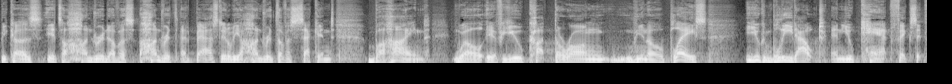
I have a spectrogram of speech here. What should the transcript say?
because it's a hundred of a hundredth at best. It'll be a hundredth of a second behind. Well, if you cut the wrong, you know, place, you can bleed out and you can't fix it.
